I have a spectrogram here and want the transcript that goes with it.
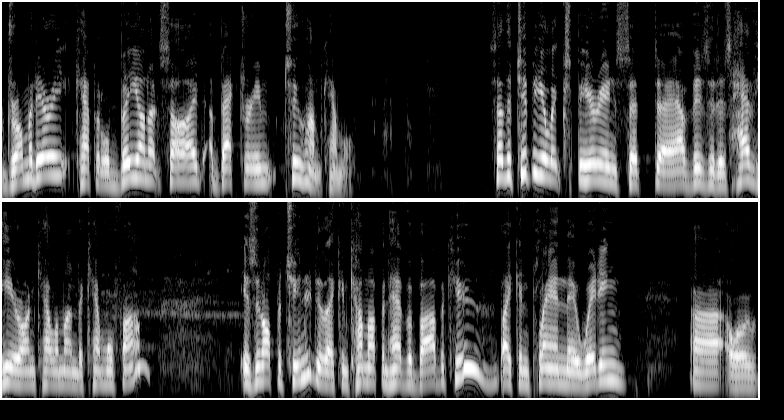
dromedary, capital B on its side, a Bactrian two hump camel. So the typical experience that uh, our visitors have here on Kalamunda Camel Farm is an opportunity. They can come up and have a barbecue. They can plan their wedding uh, or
